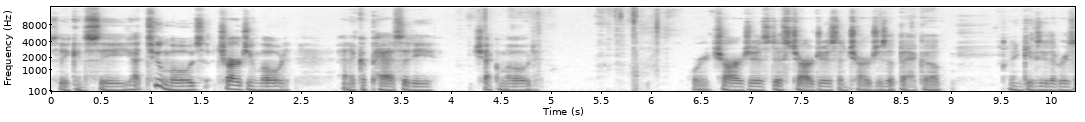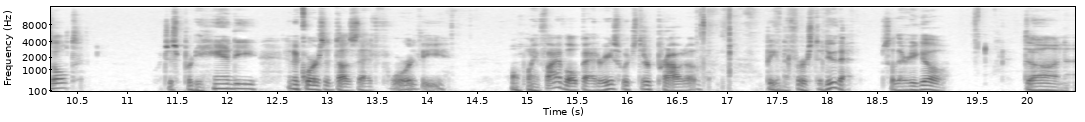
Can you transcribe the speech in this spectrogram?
So you can see you got two modes, charging mode and a capacity check mode where it charges, discharges, and charges it back up and gives you the result which is pretty handy. And of course, it does that for the 1.5 volt batteries, which they're proud of being the first to do that. So there you go. Done.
